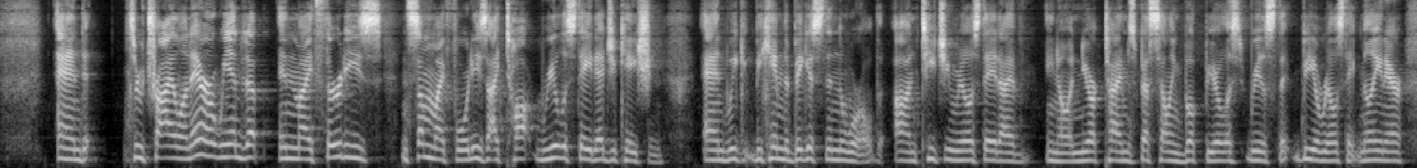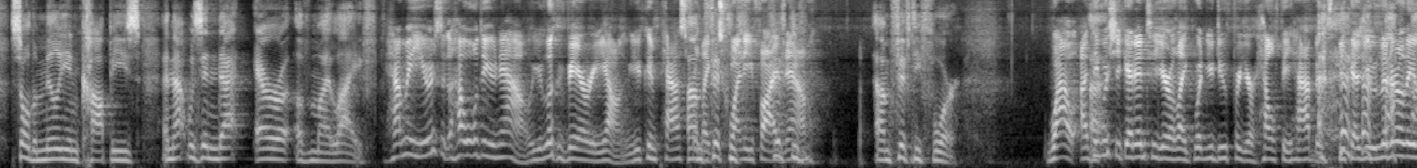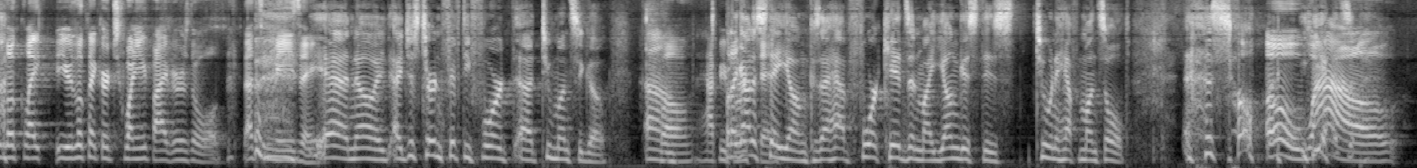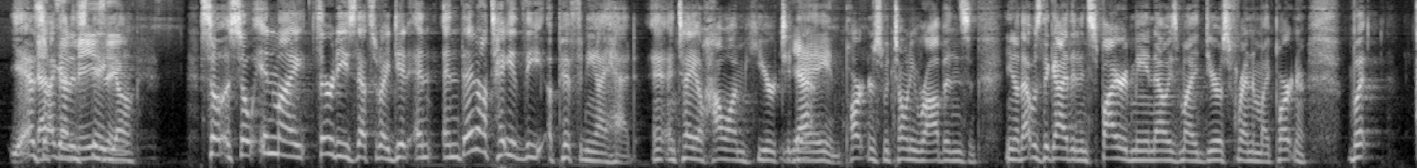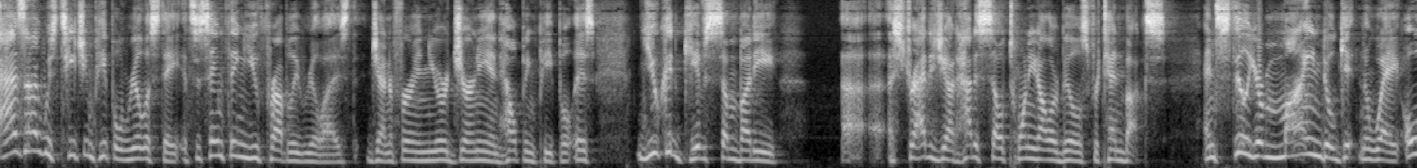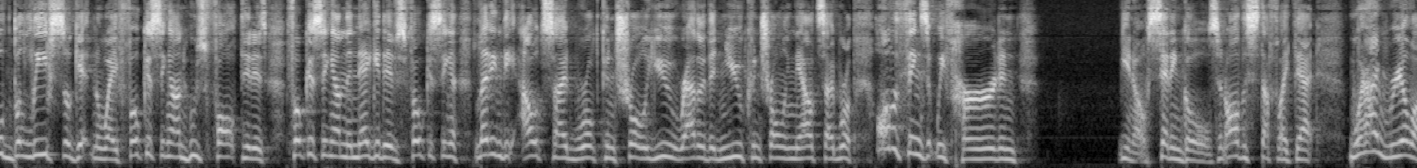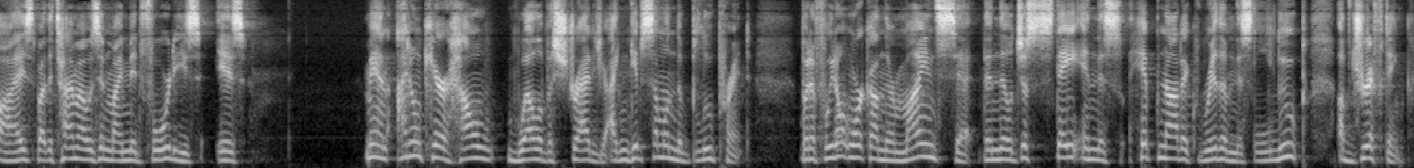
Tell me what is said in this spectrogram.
And through trial and error, we ended up in my 30s and some of my 40s. I taught real estate education, and we became the biggest in the world on teaching real estate. I have, you know, a New York Times best-selling book, "Be a Real Estate, Be a Real Estate Millionaire," sold a million copies, and that was in that era of my life. How many years ago? How old are you now? You look very young. You can pass for I'm like 50, 25 50, now. I'm 54. Wow, I think uh, we should get into your like what you do for your healthy habits because you literally look like you look like you're 25 years old. That's amazing. Yeah, no, I, I just turned 54 uh, two months ago. Um, well, happy. Birthday. But birthday. I got to stay young because I have four kids and my youngest is two and a half months old. so. Oh wow. Yes, yeah, so, I got to stay young. So, so in my 30s, that's what I did, and and then I'll tell you the epiphany I had, and, and tell you how I'm here today, yeah. and partners with Tony Robbins, and you know that was the guy that inspired me, and now he's my dearest friend and my partner. But as I was teaching people real estate, it's the same thing you've probably realized, Jennifer, in your journey in helping people is you could give somebody uh, a strategy on how to sell $20 bills for 10 bucks and still your mind will get in the way. Old beliefs will get in the way. Focusing on whose fault it is, focusing on the negatives, focusing on letting the outside world control you rather than you controlling the outside world. All the things that we've heard and you know, setting goals and all this stuff like that. What I realized by the time I was in my mid 40s is man, I don't care how well of a strategy. I can give someone the blueprint. But if we don't work on their mindset, then they'll just stay in this hypnotic rhythm, this loop of drifting.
